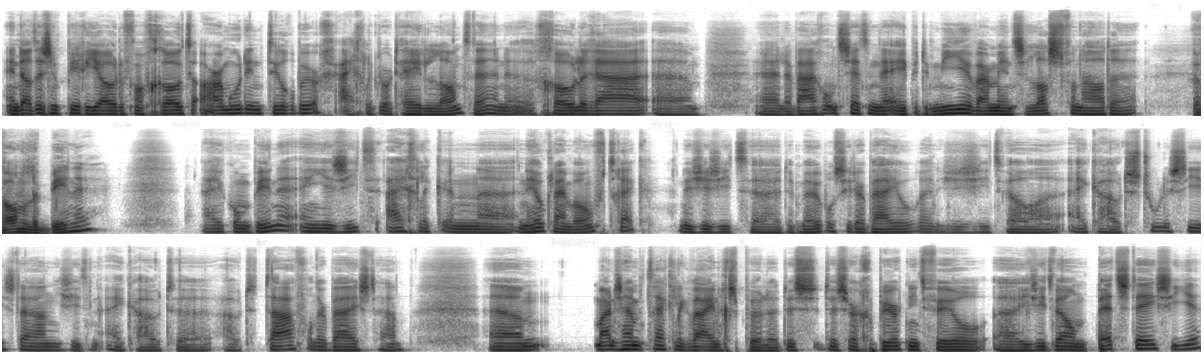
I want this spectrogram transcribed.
En dat is een periode van grote armoede in Tilburg, eigenlijk door het hele land. Hè. En, uh, cholera, uh, uh, er waren ontzettende epidemieën waar mensen last van hadden. We wandelen binnen. Nou, je komt binnen en je ziet eigenlijk een, een heel klein woonvertrek. Dus je ziet uh, de meubels die daarbij horen. Dus je ziet wel uh, eikenhouten stoelen die staan. Je ziet een eikenhouten houten tafel erbij staan. Um, maar er zijn betrekkelijk weinig spullen. Dus, dus er gebeurt niet veel. Je ziet wel een bedstee, zie je.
